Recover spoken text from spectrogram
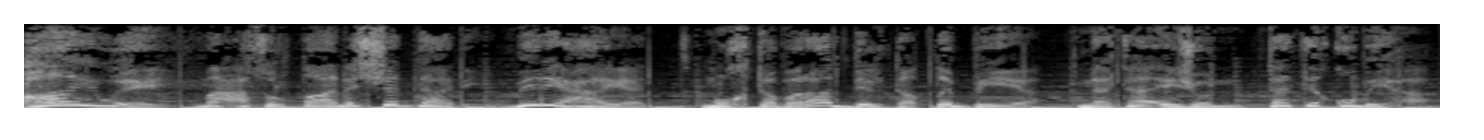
Highway مع سلطان الشدادي برعاية مختبرات دلتا الطبية نتائج تثق بها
